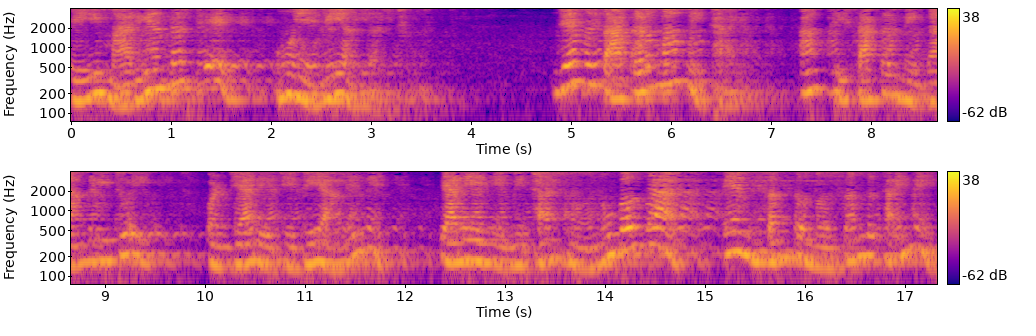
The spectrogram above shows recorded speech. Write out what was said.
એ મારી અંદર છે, હું એની અંદર છું. જેમ સાકરમાં મીઠાઈ આખી સાકરની ગાંગડી જોઈ. પણ જ્યારે જીભે આવે ને, ત્યારે એને મીઠાશનો અનુભવ થાય. એમ સંતોનો સંગ થાય ને,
